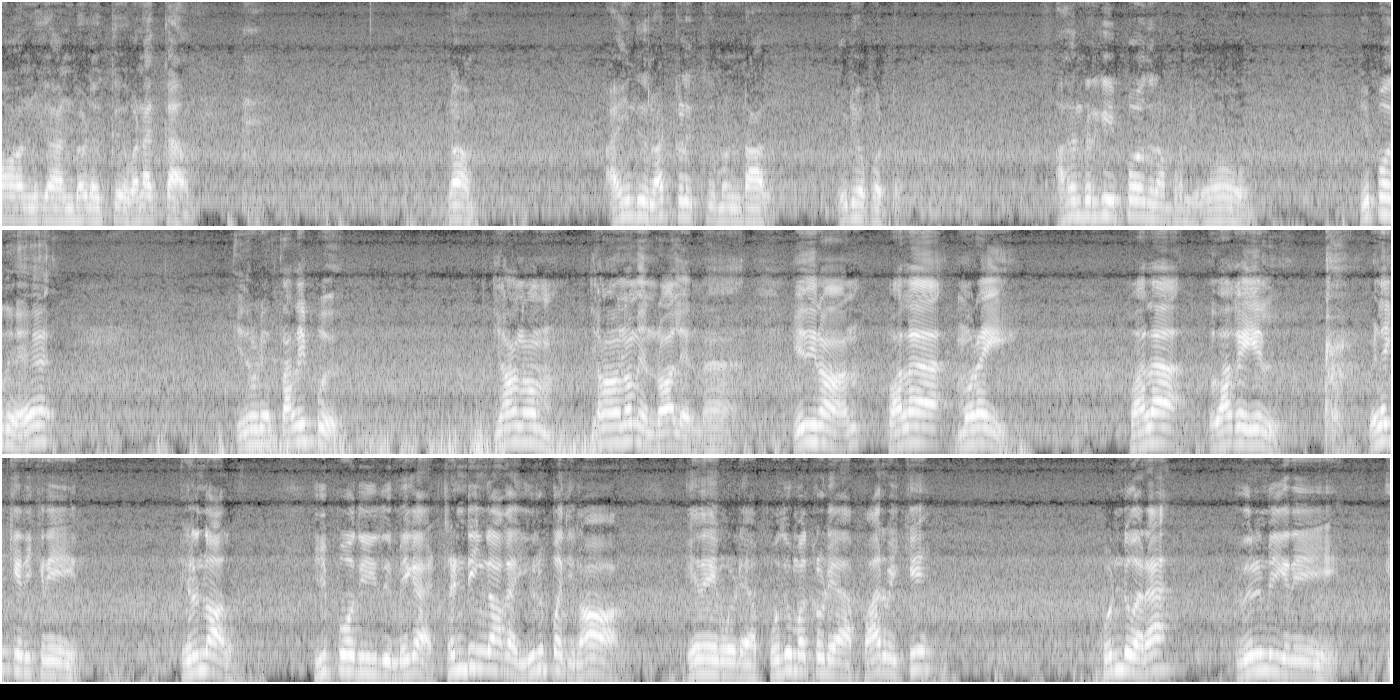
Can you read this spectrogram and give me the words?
ஆன்மீக அன்பர்களுக்கு வணக்கம். நாம் ஐந்து நாட்களுக்கு முன்னால் வீடியோ போட்டோம். அதன் பிறகு இப்போது நாம் போடுகிறோம். இப்போது இதனுடைய தலைப்பு தியானம் தியானம் என்றால் என்ன? இது நான் பல முறை பல வகையில் விளக்கியிருக்கிறேன். இருந்தாலும் இப்போது இது மிக ட்ரெண்டிங்காக இருப்பதினால் இதை உங்களுடைய பொதுமக்களுடைய பார்வைக்கு கொண்டு வர விரும்புகிறேன்.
